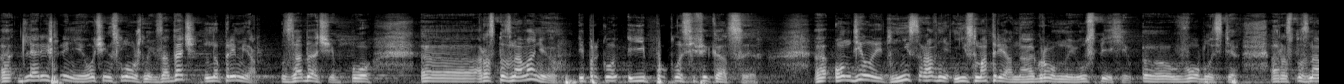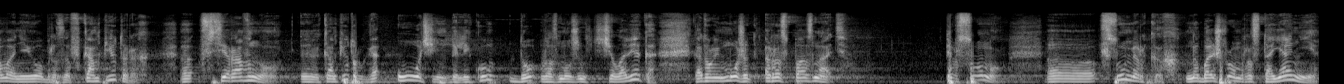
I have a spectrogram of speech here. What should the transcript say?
э, для решения очень сложных задач, например, задачи по распознаванию и по классификации, он делает, несмотря на огромные успехи в области распознавания образов в компьютерах, все равно компьютер очень далеко до возможности человека, который может распознать персону э, в сумерках на большом расстоянии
